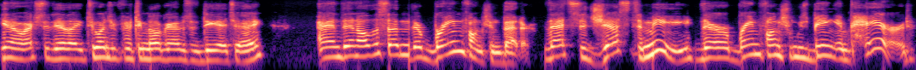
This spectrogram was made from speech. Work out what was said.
you know, actually did like 250 milligrams of DHA. And then all of a sudden their brain function better. That suggests to me their brain function was being impaired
